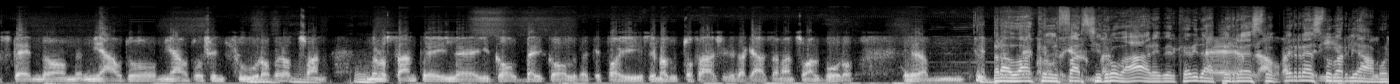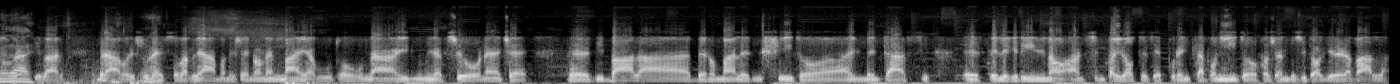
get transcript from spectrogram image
stendo, mi, auto, mi autocensuro, però mm. insomma, mm. nonostante il, il gol, bel gol, perché poi sembra tutto facile da casa, ma insomma al volo. Eh, è bravo anche nel farsi gambe. trovare, per carità, eh, per il resto, per resto parliamone. Dai. Bravo, e sul resto parliamone, cioè, non è mai avuto una illuminazione. Cioè, eh, Di Bala bene o male è riuscito a inventarsi, eh, Pellegrini no, anzi un paio volte si è pure incaponito facendosi togliere la palla,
